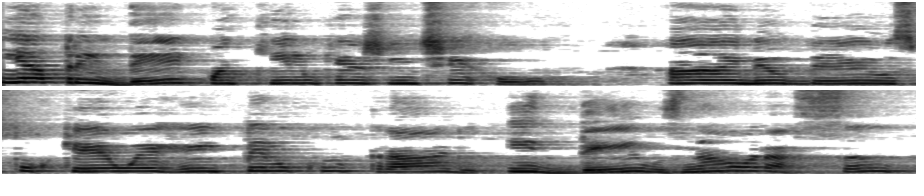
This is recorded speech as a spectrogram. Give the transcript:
E aprender com aquilo que a gente errou. Ai meu Deus, porque eu errei? Pelo contrário, e Deus, na oração,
